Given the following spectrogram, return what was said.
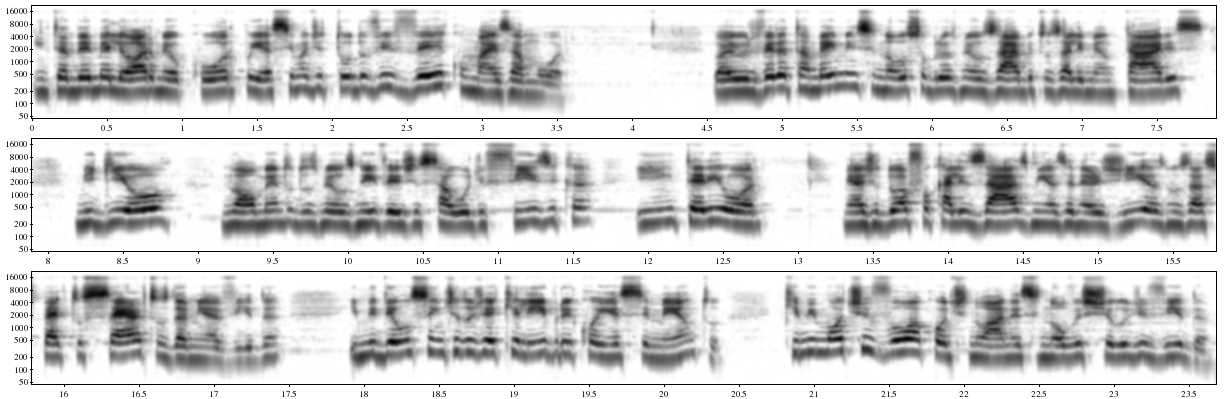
entender melhor o meu corpo e, acima de tudo, viver com mais amor. O Ayurveda também me ensinou sobre os meus hábitos alimentares, me guiou no aumento dos meus níveis de saúde física e interior. Me ajudou a focalizar as minhas energias nos aspectos certos da minha vida e me deu um sentido de equilíbrio e conhecimento que me motivou a continuar nesse novo estilo de vida.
